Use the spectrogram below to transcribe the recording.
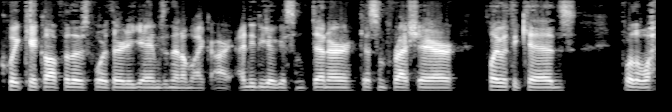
quick kickoff for those 4:30 games, and then I'm like, all right, I need to go get some dinner, get some fresh air, play with the kids for the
